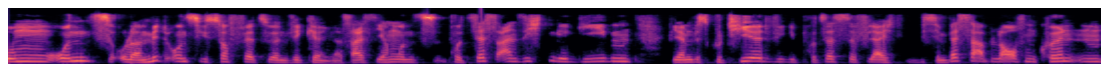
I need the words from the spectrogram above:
um uns oder mit uns die Software zu entwickeln. Das heißt, die haben uns Prozessansichten gegeben, wir haben diskutiert, wie die Prozesse vielleicht ein bisschen besser ablaufen könnten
